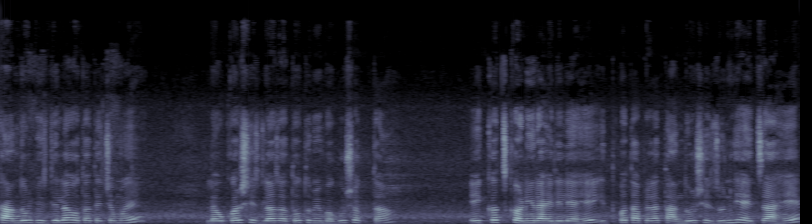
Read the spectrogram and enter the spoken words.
तांदूळ भिजलेला होता त्याच्यामुळे लवकर शिजला जातो. तुम्ही बघू शकता. एकच कणी राहिलेली आहे. इतपत आपल्याला तांदूळ शिजून घ्यायचा आहे.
